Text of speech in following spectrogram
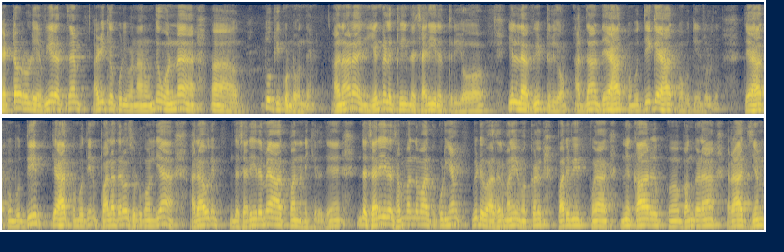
கெட்டவருடைய வீரத்தை அழிக்கக்கூடியவன் நான் வந்து ஒன்றை தூக்கி கொண்டு வந்தேன். அதனால் எங்களுக்கு இந்த சரீரத்திலையோ இல்லை வீட்டிலையோ அதுதான் தேகாத்ம புத்தி கேகாத்ம புத்தின்னு சொல்லுது தேகாத்ம புத்தி கேகாத்ம புத்தின்னு பல தடவை சொல்லிருக்கோம் இல்லையா? அதாவது இந்த சரீரமே ஆத்மான்னு நினைக்கிறது. இந்த சரீரம் சம்பந்தமாக இருக்கக்கூடிய வீடு வாசல் மனைவி மக்கள் பருவி காரு பங்களா ராஜ்யம்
